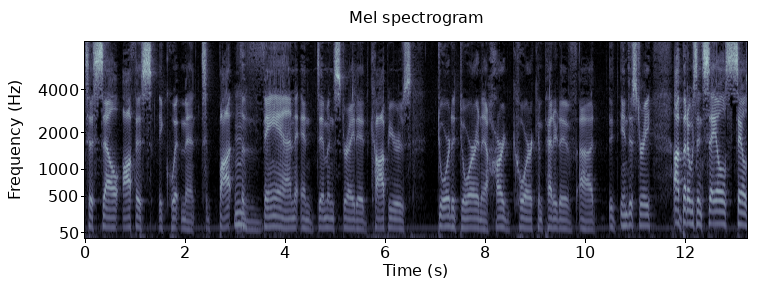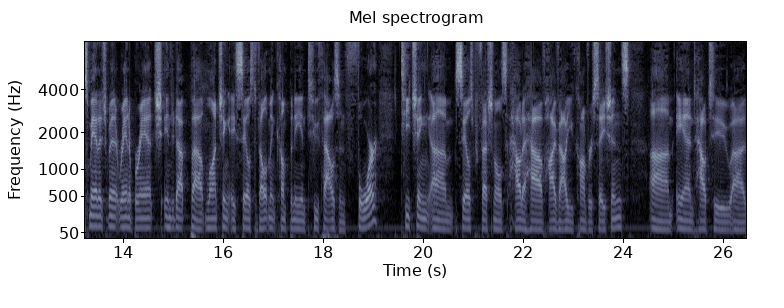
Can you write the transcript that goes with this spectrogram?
to sell office equipment. Bought mm. the van and demonstrated copiers door to door in a hardcore competitive uh, industry. Uh, but I was in sales, sales management, ran a branch, ended up uh, launching a sales development company in 2004, teaching um, sales professionals how to have high value conversations um, and how to uh,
